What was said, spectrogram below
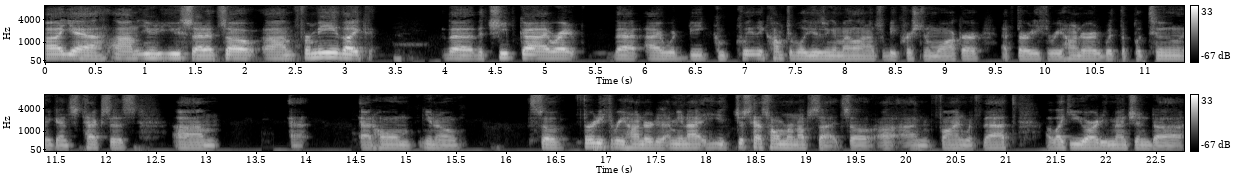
Uh, yeah, um, you you said it. So um, for me, like the the cheap guy, right? that I would be completely comfortable using in my lineups would be Christian Walker at 3,300 with the platoon against Texas um, at, home. You know, so 3,300. I mean, I, he just has home run upside, so uh, I'm fine with that. Uh, like you already mentioned, uh,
